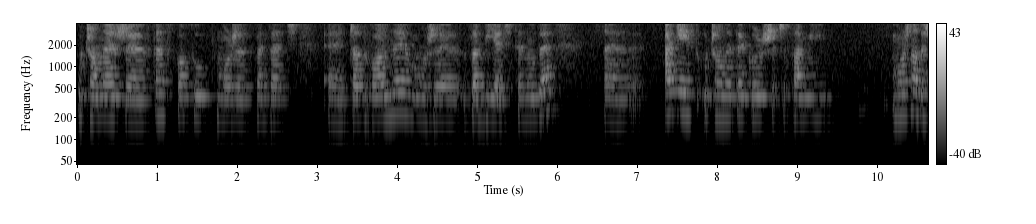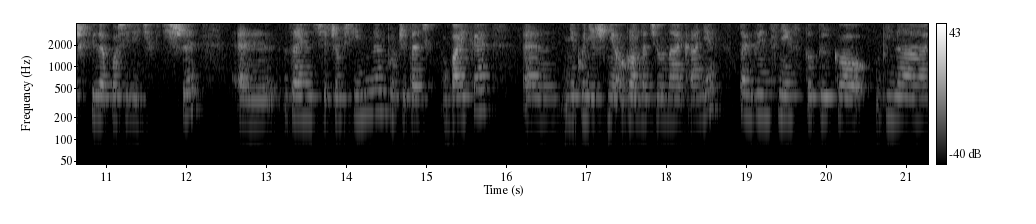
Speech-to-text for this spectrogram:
uczone, że w ten sposób może spędzać czas wolny, może zabijać tę nudę, e, a nie jest uczone tego, że czasami można też chwilę posiedzieć w ciszy, e, zająć się czymś innym, poczytać bajkę, e, niekoniecznie oglądać ją na ekranie, Tak więc nie jest to tylko wina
